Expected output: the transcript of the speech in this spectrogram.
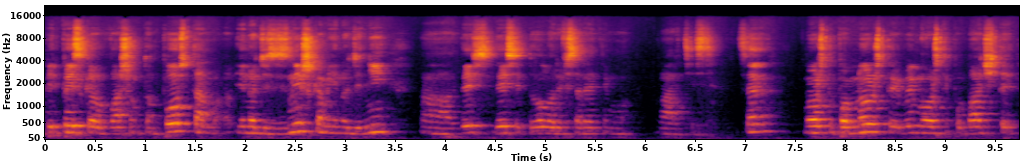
підписка в Washington Post там іноді зі знижками, іноді ні, десь 10 доларів в середньому вартість. Це можете помножити, і ви можете побачити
